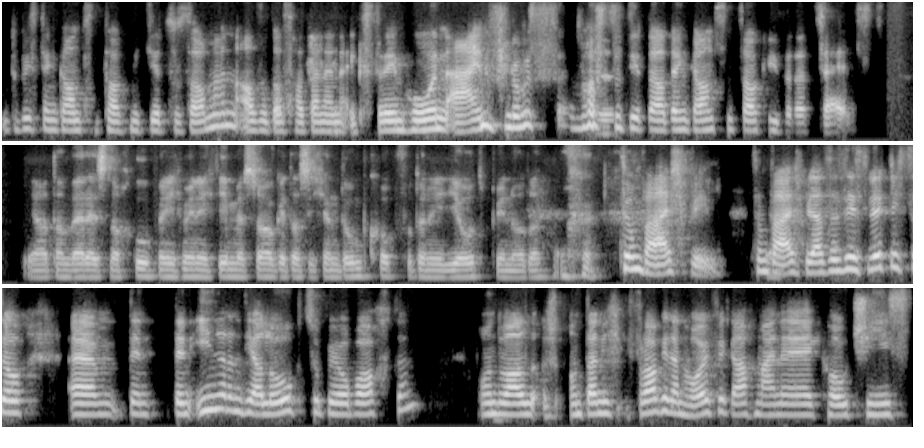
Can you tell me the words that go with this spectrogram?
du bist den ganzen Tag mit dir zusammen, also das hat einen extrem hohen Einfluss, was ja. du dir da den ganzen Tag über erzählst. Ja, dann wäre es noch gut, wenn ich mir nicht immer sage, dass ich ein Dummkopf oder ein Idiot bin, oder? Zum Beispiel, zum ja. Beispiel. Also es ist wirklich so, ähm, den, den inneren Dialog zu beobachten und, mal, und dann ich frage dann häufig auch meine Coaches,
